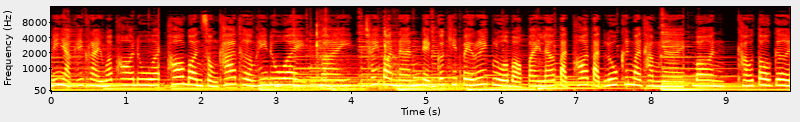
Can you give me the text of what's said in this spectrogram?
ไม่อยากให้ใครว่าพ่อด้วย พ่อบอลส่งค่าเทอมให้ด้วยใบใช่ตอนนั้นเด็กก็คิดไปเรื่อยกลัวบอกไปแล้วตัดพ่อตัดลูกขึ้นมาทำไงบอลเขาโตเกิน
